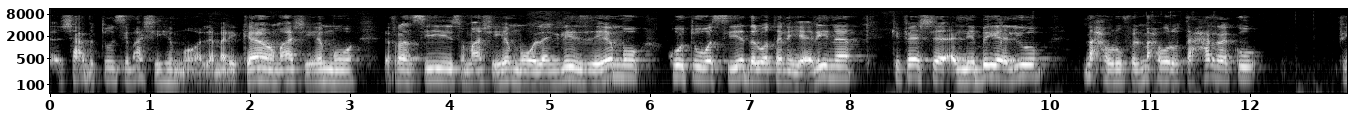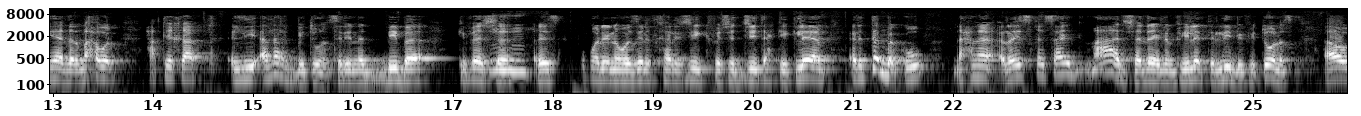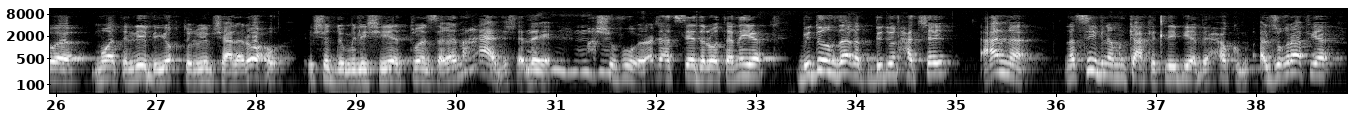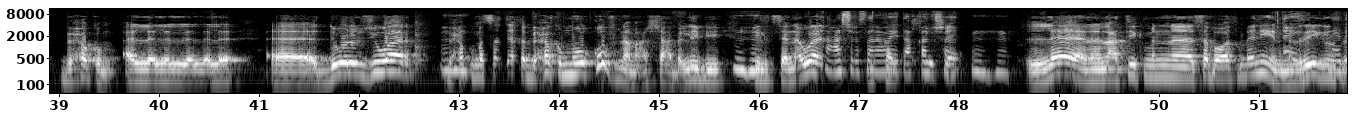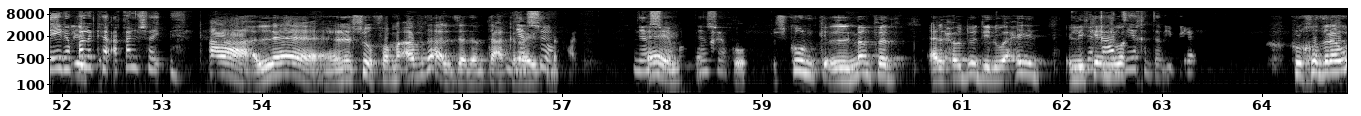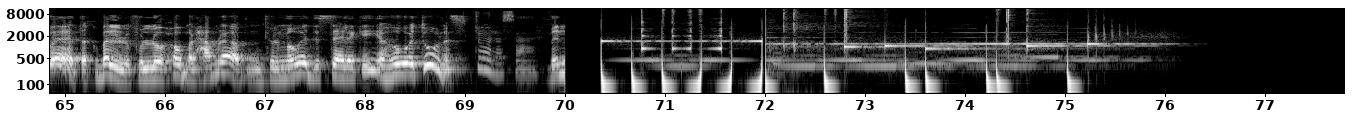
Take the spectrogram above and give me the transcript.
الشعب التونسي ما عادش يهمه الأمريكان وما عادش يهمه الفرنسيس وما عادش يهمه الإنجليز يهمه قوته والسيادة الوطنية. رينا كيفاش الليبيه اليوم محوروا في المحور وتحركوا في هذا المحور. حقيقة اللي أضر بتونس. رينا دبيبه كيفاش رئيس الحكومة رينا وزيره خارجيه كيفاش تجي تحكي كلام. ارتبكوا. نحن رئيس قيس سعيد ما عادش هذا الانفلات الليبي في تونس. أو مواطن ليبي يقتل ويمشي على روحه يشدوا ميليشيات توانسة ما عادش هذا. ما شوفوا رجعت السيادة الوطنية بدون ضغط بدون حتى شيء. عندنا نصيبنا من كعكة ليبيا بحكم الجغرافيا بحكم الدول الجوار بحكم الصداقة بحكم موقفنا مع الشعب الليبي في سنوات عشر سنوات أقل شيء. لا أنا نعطيك من 87 من ريغل هذا نقول لك أقل شيء. آه لا شوف فما أفضل زاد نتاعك الرئيس إيه شكون المنفذ الحدودي الوحيد اللي كان يخدم. في الخضروات قبل في اللحوم الحمراء في المواد السهلكية هو تونس. تونس من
